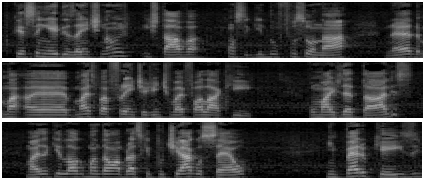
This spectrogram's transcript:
porque sem eles a gente não estava conseguindo funcionar, né? É, mais para frente a gente vai falar aqui com mais detalhes, mas aqui logo mandar um abraço aqui pro Thiago Cel, Império Case,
